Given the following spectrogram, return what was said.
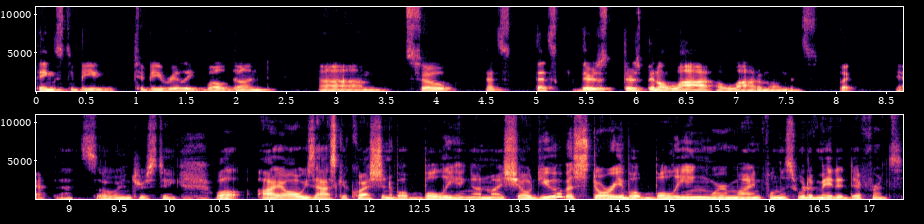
things to be to be really well done. Um, so that's that's there's there's been a lot a lot of moments but yeah. That's so interesting. Well, I always ask a question about bullying on my show. Do you have a story about bullying where mindfulness would have made a difference?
